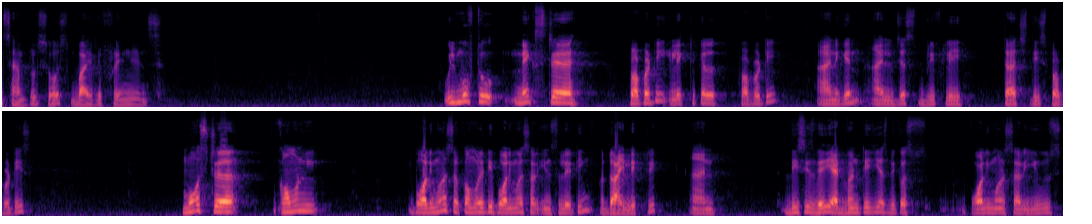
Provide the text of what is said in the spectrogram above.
sample shows birefringence. We will move to next uh, property electrical property and again I will just briefly touch these properties. Most uh, common polymers or commodity polymers are insulating dielectric and this is very advantageous because polymers are used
